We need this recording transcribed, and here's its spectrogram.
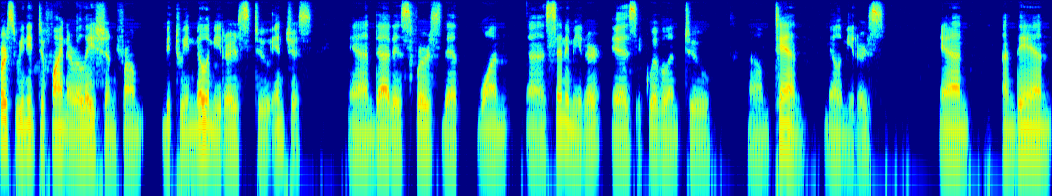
first we need to find a relation from between millimeters to inches. And that is first that one uh, centimeter is equivalent to um, 10 millimeters. And and then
